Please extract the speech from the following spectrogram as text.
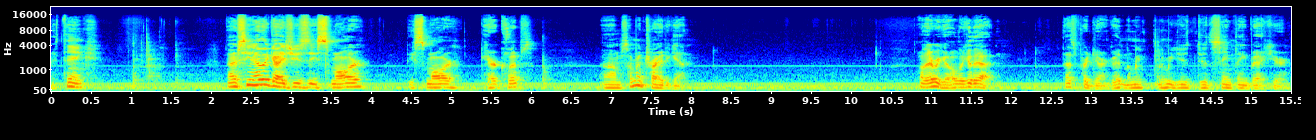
I think, now I've seen other guys use these smaller, these smaller hair clips. Um, so I'm gonna try it again. Oh, there we go, look at that. That's pretty darn good. Let me, let me use, do the same thing back here.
